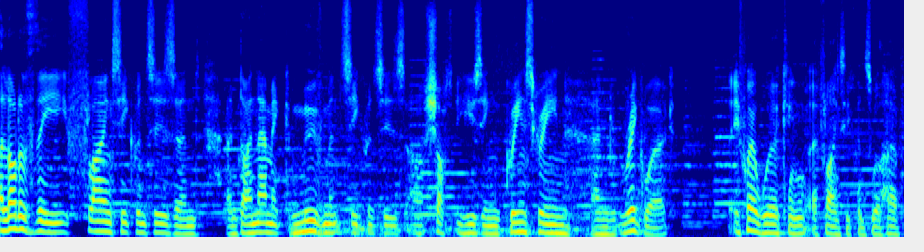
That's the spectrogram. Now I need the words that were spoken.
a lot of the flying sequences and, and dynamic movement sequences are shot using green screen and rig work. If we're working a flying sequence, we'll have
